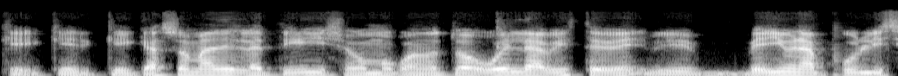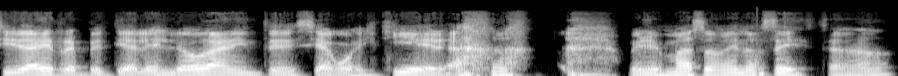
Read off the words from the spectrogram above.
que, que- que casó mal el latiguillo, como cuando tu abuela, viste, ve- ve- veía una publicidad y repetía el eslogan y te decía cualquiera. bueno, es más o menos esto, ¿no?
